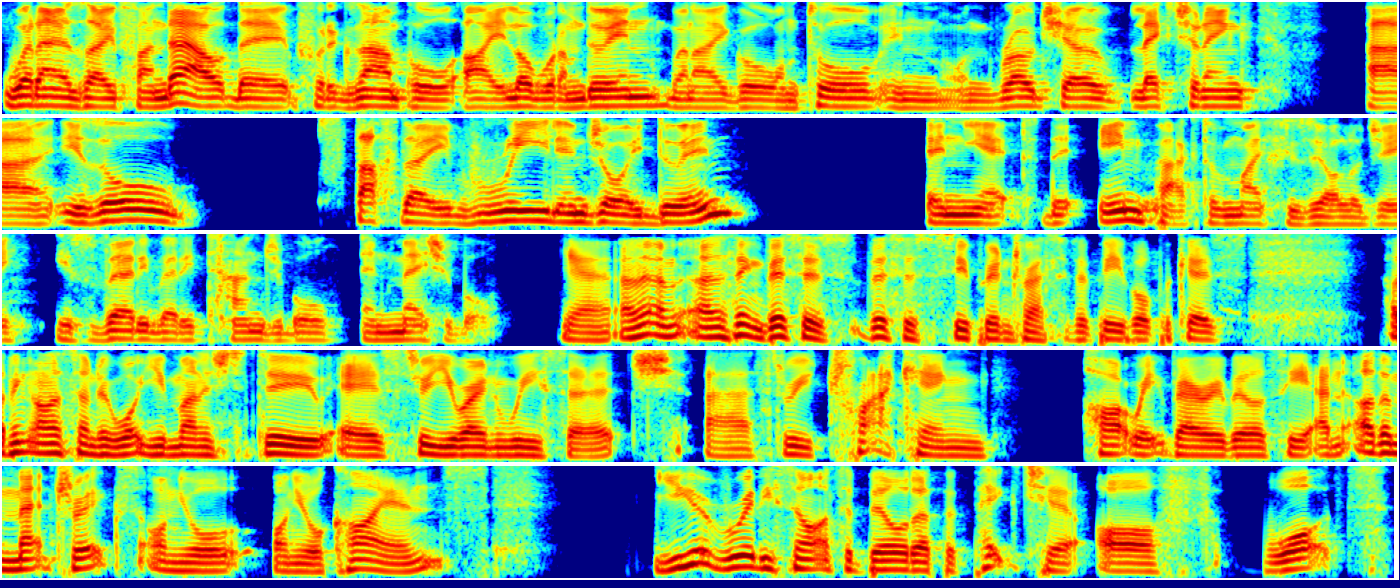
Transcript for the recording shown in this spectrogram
Whereas I found out that, for example, I love what I'm doing when I go on tour, in on roadshow, lecturing, uh, is all stuff that I really enjoy doing and yet the impact of my physiology is very very tangible and measurable yeah and, and i think this is this is super interesting for people because i think alessandro what you've managed to do is through your own research uh, through tracking heart rate variability and other metrics on your on your clients you have really started to build up a picture of what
